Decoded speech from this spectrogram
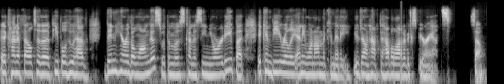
It kind of fell to the people who have been here the longest with the most kind of seniority, but it can be really anyone on the committee. You don't have to have a lot of experience. So.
